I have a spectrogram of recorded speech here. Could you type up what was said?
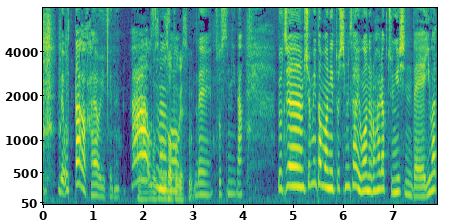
근데 웃다가 가요 이제는. 아 네, 웃으면서. 웃어보겠습니다. 네 좋습니다. 요즘 쇼미더머니 또 심사위원으로 활약 중이신데 2화,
